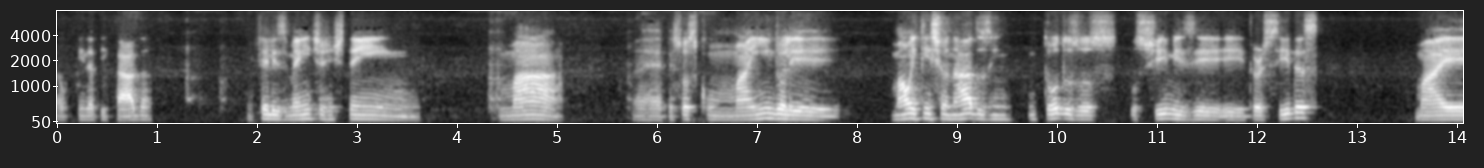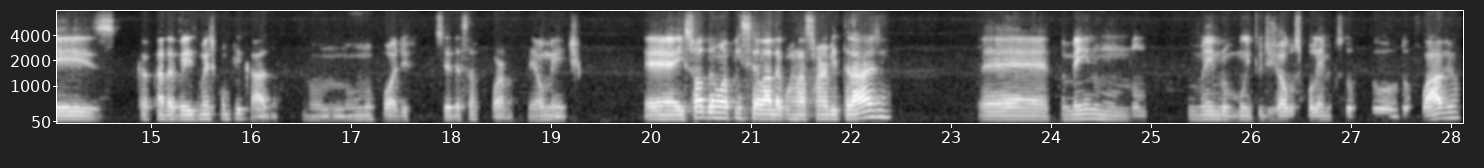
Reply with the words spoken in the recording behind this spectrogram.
é o fim da picada. Infelizmente a gente tem má, é, pessoas com má índole mal intencionados em, em todos os, os times e, e, torcidas, mas fica cada vez mais complicado. Não, não, não pode ser dessa forma, realmente. É, e só dando uma pincelada com relação à arbitragem, é, também não, não, não, lembro muito de jogos polêmicos do, do, do Flávio,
